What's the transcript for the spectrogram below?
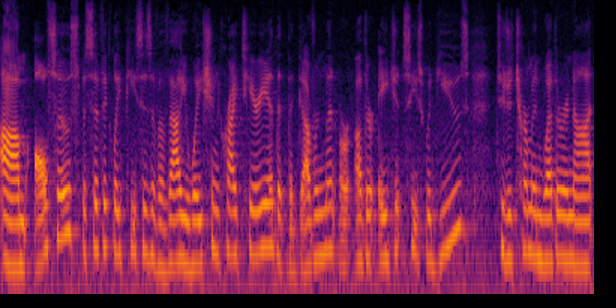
Um, also, specifically pieces of evaluation criteria that the government or other agencies would use to determine whether or not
